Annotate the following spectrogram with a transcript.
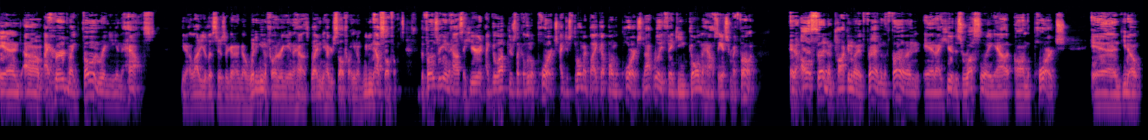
And, um, I heard my phone ringing in the house. You know, a lot of your listeners are going to go, what do you mean a phone ringing in the house? Why didn't you have your cell phone? You know, we didn't have cell phones. The phone's ringing in the house. I hear it. I go up. There's like a little porch. I just throw my bike up on the porch, not really thinking, go in the house, answer my phone. And all of a sudden, I'm talking to my friend on the phone and I hear this rustling out on the porch. And, you know,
